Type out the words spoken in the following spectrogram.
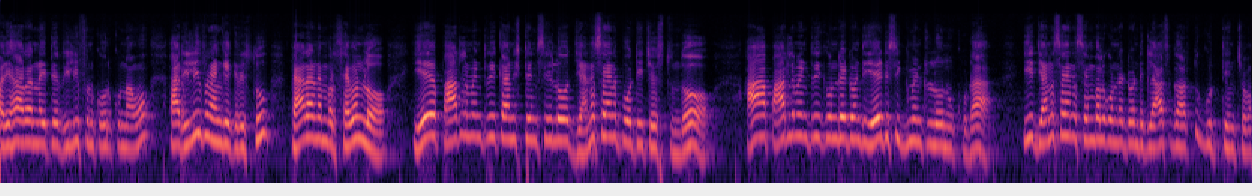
పరిహారాన్ని అయితే రిలీఫ్ను కోరుకున్నామో ఆ రిలీఫ్ను అంగీకరిస్తూ పారా నెంబర్ సెవెన్లో ఏ పార్లమెంటరీ కాన్స్టిట్యున్సీలో జనసేన పోటీ చేస్తుందో ఆ పార్లమెంటరీకి ఉండేటువంటి ఏడు సిగ్మెంట్లోనూ కూడా ఈ జనసేన సింబల్కి ఉన్నటువంటి గ్లాస్ గార్తు గుర్తించము.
